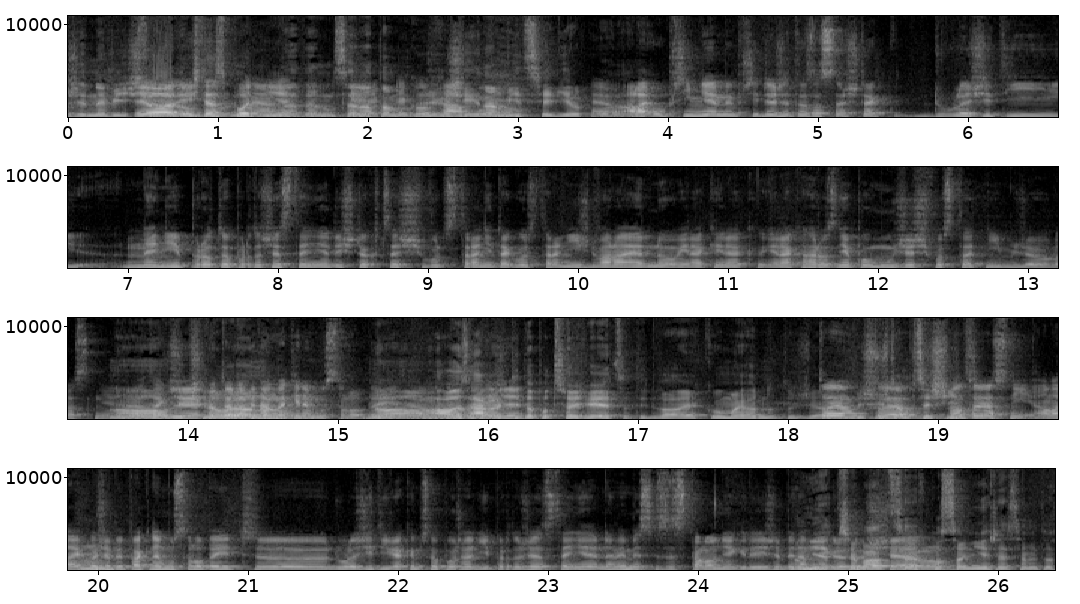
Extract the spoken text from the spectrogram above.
že nevíš, jo, když ten spodní, ne, ten se na tom, jako když chápu, tam no. víc dílku. Jo, no. Ale upřímně mi přijde, že to zase až tak důležitý není proto, protože stejně, když to chceš odstranit, tak odstraníš dva na jednou, jinak, jinak, jinak hrozně pomůžeš v ostatním, že jo, vlastně. No, jo, takže jako tohle by tam taky nemuselo být. No, ale zároveň ty to potřebuješ vědět, co ty dva jakou mají hodnotu, že jo, když už tam chceš No to jasný, ale jako, že hmm. by pak nemuselo být eh, důležitý, v jakém jsou pořadí, protože stejně nevím, jestli se stalo někdy, že by tam někdo došel v poslední hře se mi to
